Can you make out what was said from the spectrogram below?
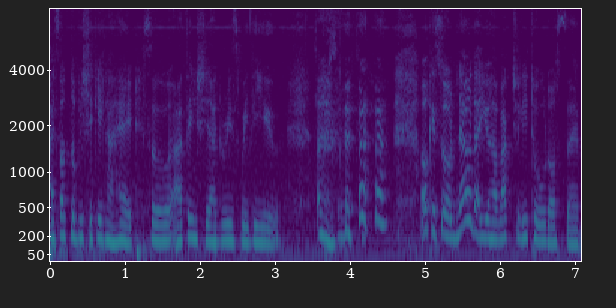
I saw Toby shaking her head, so I think she agrees with you. okay, so now that you have actually told us um,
